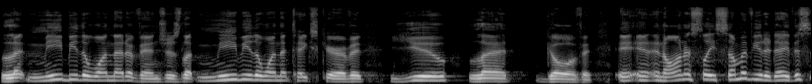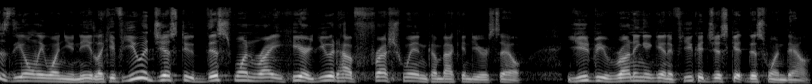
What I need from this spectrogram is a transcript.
Let me be the one that avenges. Let me be the one that takes care of it. You let go of it. And, honestly, some of you today, this is the only one you need. Like, if you would just do this one right here, you would have fresh wind come back into your sail you'd be running again if you could just get this one down.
